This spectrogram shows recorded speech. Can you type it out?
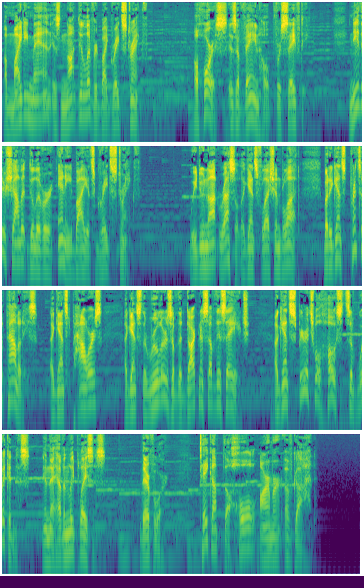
A mighty man is not delivered by great strength. A horse is a vain hope for safety. Neither shall it deliver any by its great strength. We do not wrestle against flesh and blood, but against principalities, against powers, against the rulers of the darkness of this age, against spiritual hosts of wickedness in the heavenly places. Therefore, Take up the whole armor of God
